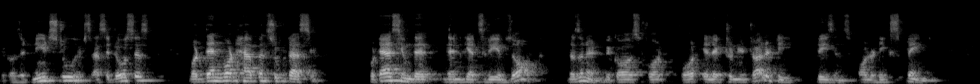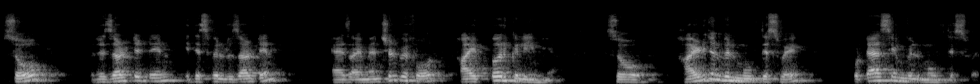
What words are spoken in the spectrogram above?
because it needs to, it's acidosis. But then what happens to potassium? Potassium then, then gets reabsorbed, doesn't it? Because for, for electroneutrality reasons already explained. So resulted in, this will result in, as I mentioned before, hyperkalemia. So hydrogen will move this way, potassium will move this way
